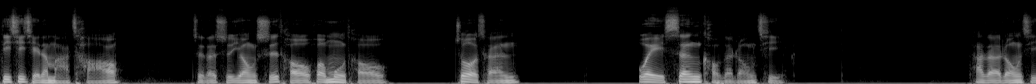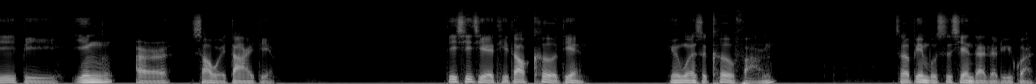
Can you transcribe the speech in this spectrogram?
第七节的马槽，指的是用石头或木头做成喂牲口的容器，它的容积比婴儿稍微大一点。第七节提到客店，原文是客房，这并不是现代的旅馆。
